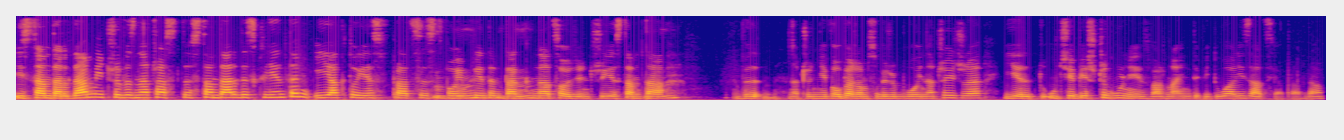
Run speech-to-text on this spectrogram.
i standardami, czy wyznaczasz te standardy z klientem i jak to jest w pracy z Twoim -hmm, klientem tak -hmm. na co dzień, czy jest tam ta, -hmm. Wy, znaczy nie wyobrażam sobie, żeby było inaczej, że je, u Ciebie szczególnie jest ważna indywidualizacja, prawda?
